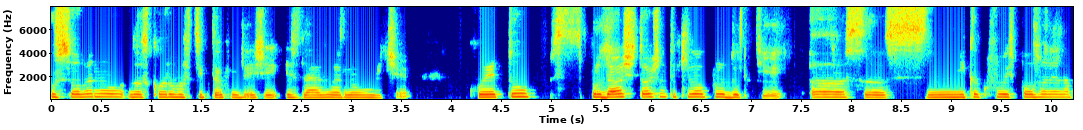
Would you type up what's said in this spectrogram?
Особено наскоро в TikTok ми беше излязло едно момиче, което продаваше точно такива продукти а, с никакво използване на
